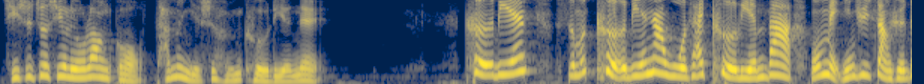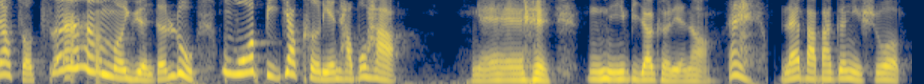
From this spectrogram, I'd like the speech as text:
其实这些流浪狗，它们也是很可怜呢。可怜？什么可怜啊？我才可怜吧！我每天去上学都要走这么远的路，我比较可怜，好不好？哎，你比较可怜哦。哎，来，爸爸跟你说，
